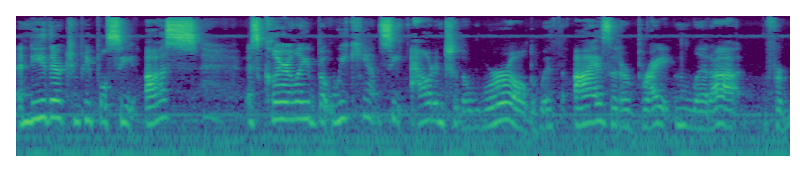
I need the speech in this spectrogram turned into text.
And neither can people see us as clearly, but we can't see out into the world with eyes that are bright and lit up from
